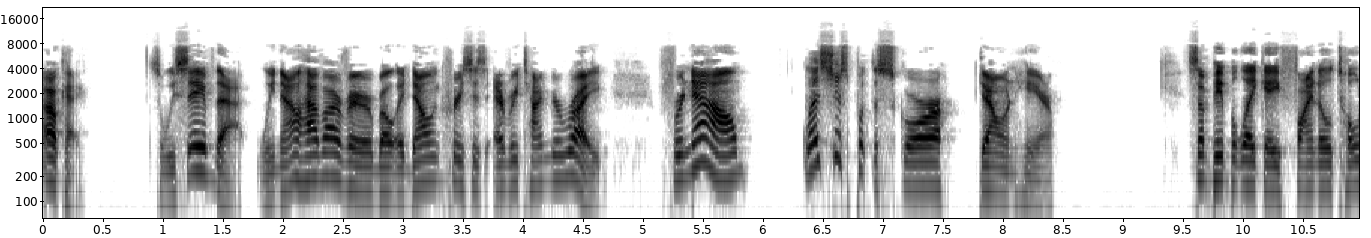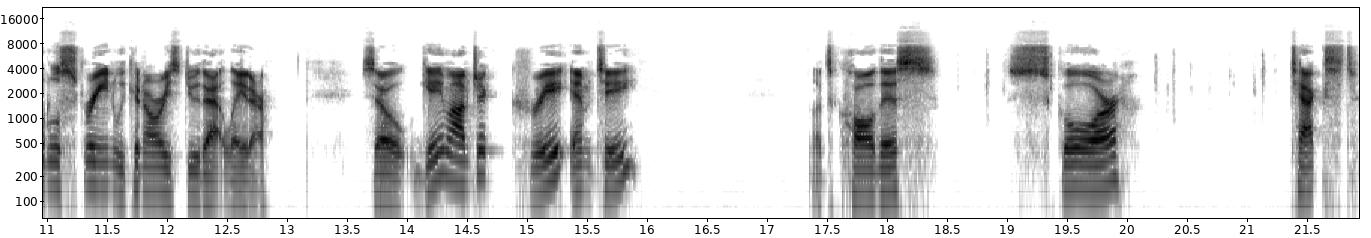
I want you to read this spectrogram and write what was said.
Okay, so we save that. We now have our variable. It now increases every time you're right. For now, let's just put the score down here. Some people like a final total screen. We can always do that later. So game object, create empty. Let's call this score text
